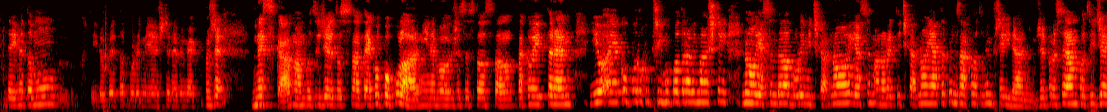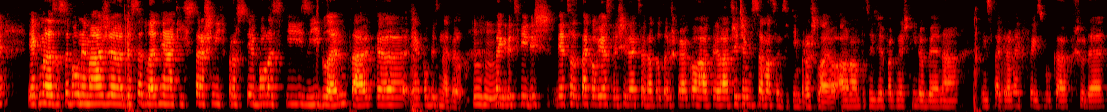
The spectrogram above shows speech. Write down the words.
dejme tomu, v té době ta bulimie ještě nevím jak, protože dneska mám pocit, že je to snad jako populární, nebo že se z toho stal takový trend, jo a jakou poruchu příjmu potravy máš ty? No, já jsem byla bulimička, no, já jsem anorektička, no, já trpím záchvatovým přejídáním, že prostě já mám pocit, že jakmile za sebou nemáš eh, 10 let nějakých strašných prostě bolestí s jídlem, tak eh, jako bys nebyl. Mhm. Tak vždycky, když něco takového slyším, tak jsem na to trošku jako háklivá, přičemž sama jsem si tím prošla, jo. Ale mám pocit, že fakt v dnešní době na Instagramech, Facebookách, všude,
